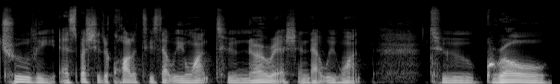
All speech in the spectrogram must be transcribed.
truly especially the qualities that we want to nourish and that we want to grow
